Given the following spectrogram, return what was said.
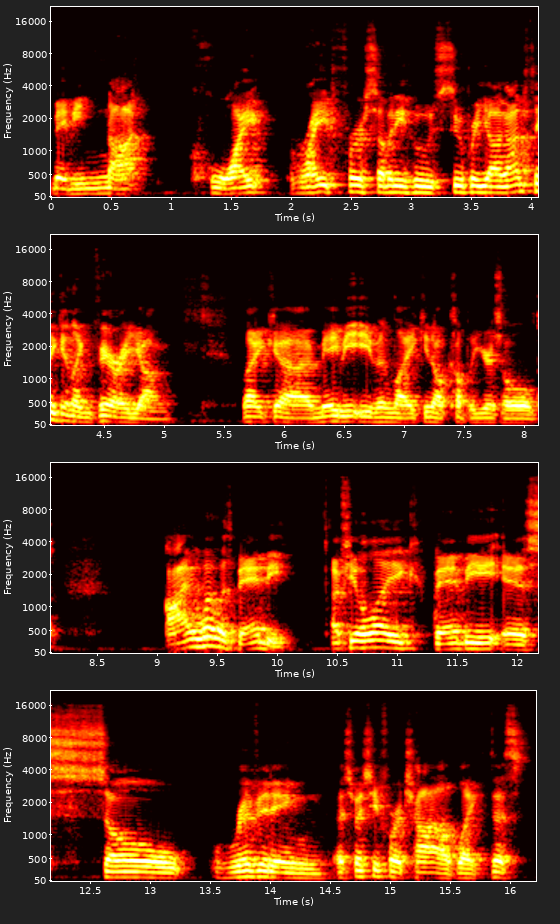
maybe not quite right for somebody who's super young. I'm thinking like very young like uh, maybe even like you know a couple years old. I went with Bambi. I feel like Bambi is so riveting, especially for a child. Like this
